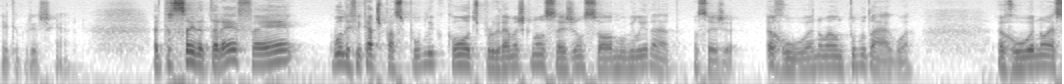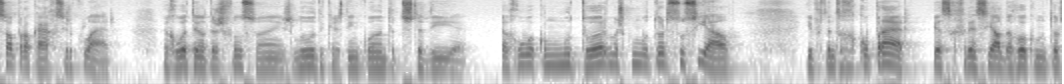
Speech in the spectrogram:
é que eu queria chegar. A terceira tarefa é qualificar o espaço público com outros programas que não sejam só a mobilidade. Ou seja, a rua não é um tubo de água. A rua não é só para o carro circular. A rua tem outras funções lúdicas, de encontro, de estadia. A rua como motor, mas como motor social. E, portanto, recuperar esse referencial da rua como motor,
